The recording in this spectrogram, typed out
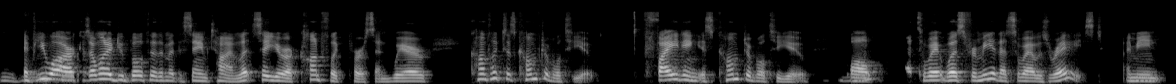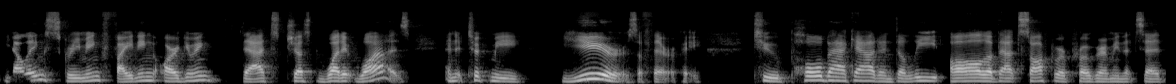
if Mhm. you are because i want to do both of them at the same time. Let's say you're a conflict person where conflict is comfortable to you. Fighting is comfortable to you. Mhm. well that's the way it was for me that's the way i was raised. I mean yelling screaming fighting arguing that's just what it was. And it took me years of therapy to pull back out and delete all of that software programming that said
